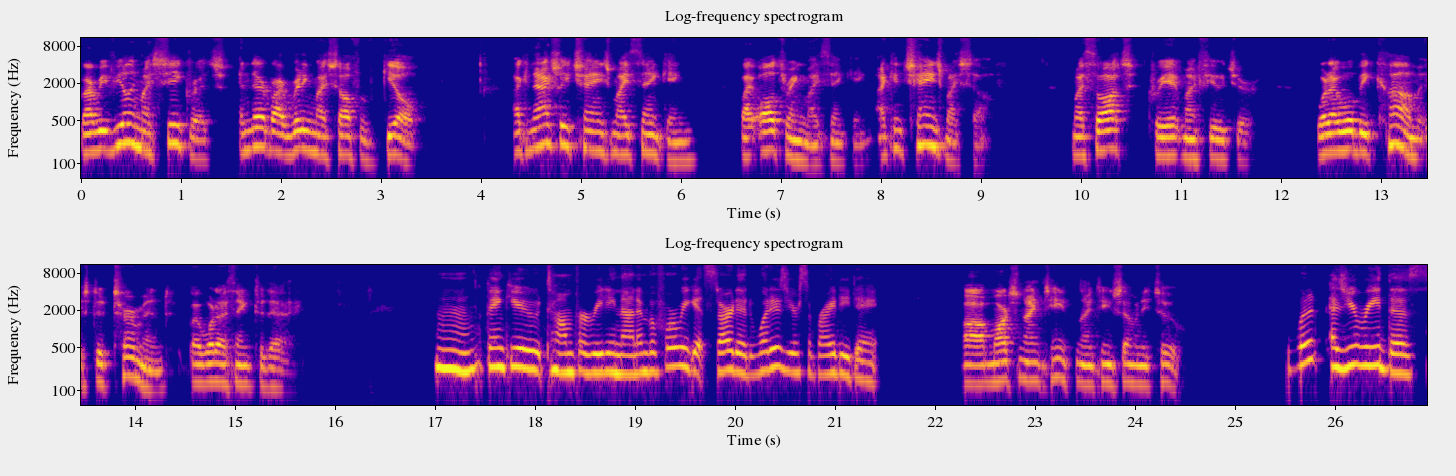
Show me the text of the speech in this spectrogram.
By revealing my secrets and thereby ridding myself of guilt, I can actually change my thinking by altering my thinking. I can change myself. My thoughts create my future. What I will become is determined by what I think today. Mm, thank you, Tom, for reading that. And before we get started, what is your sobriety date? Uh, March 19th, 1972. What, as you read this,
